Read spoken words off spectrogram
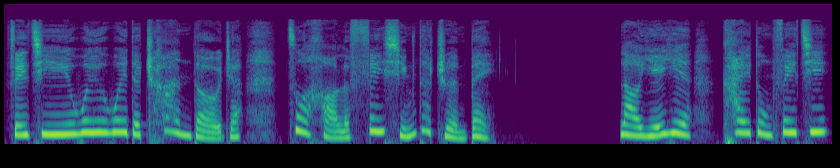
飞机微微的颤抖着，做好了飞行的准备。老爷爷开动飞机，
